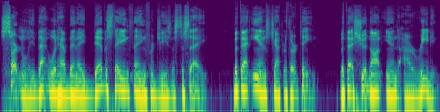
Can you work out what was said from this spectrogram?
certainly that would have been a devastating thing for Jesus to say. But that ends chapter 13. But that should not end our reading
